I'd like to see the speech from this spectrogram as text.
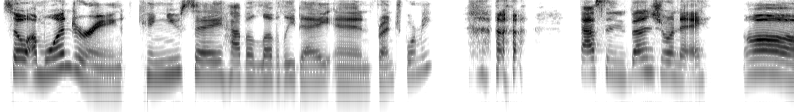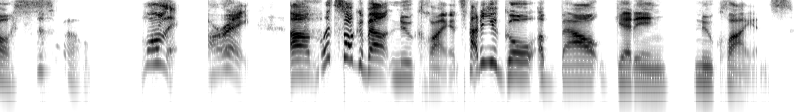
So I'm wondering, can you say have a lovely day in French for me? Passe une bonne journée. Oh, so love it. All right. Um, let's talk about new clients. How do you go about getting new clients?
